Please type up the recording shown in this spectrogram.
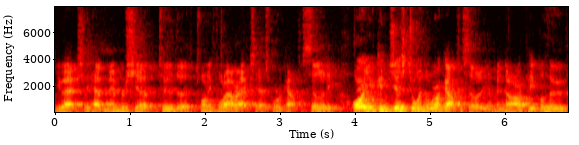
you actually have membership to the 24 hour access workout facility, or you can just join the workout facility. I mean, there are people who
